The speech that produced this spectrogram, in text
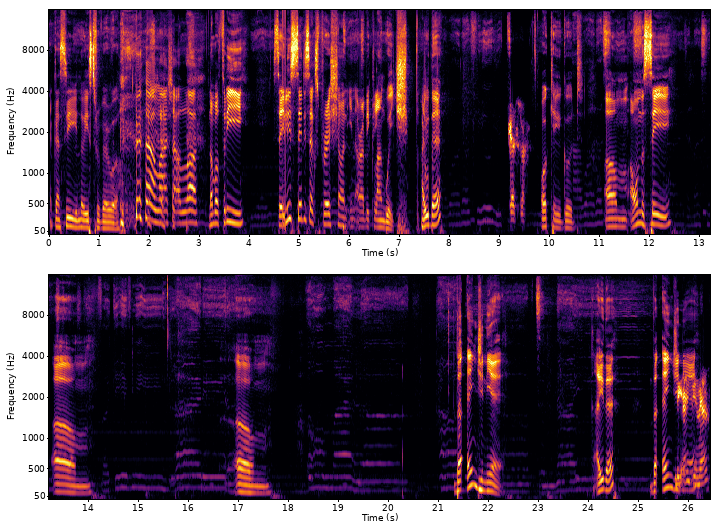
I can see you know history very well. MashaAllah. Number three, say, please say this expression in Arabic language. Are you there? Yes, sir. Okay, good. Um, I want to say, um, um, the engineer. Are you there? The The engineer, engineer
